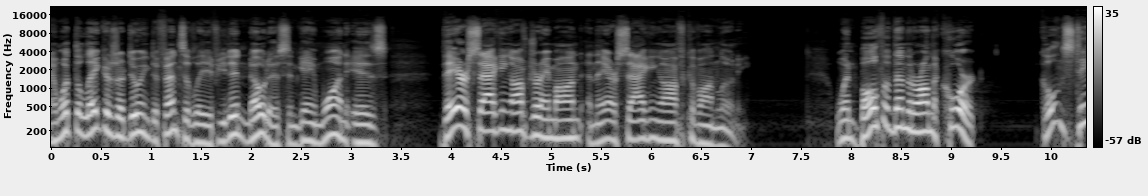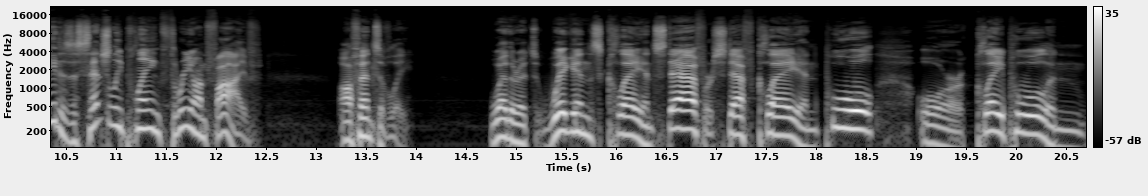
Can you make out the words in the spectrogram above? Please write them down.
And what the Lakers are doing defensively, if you didn't notice in game 1 is they are sagging off Draymond and they are sagging off Kevon Looney. When both of them are on the court, Golden State is essentially playing 3 on 5 offensively whether it's Wiggins, Clay, and Steph, or Steph, Clay, and Poole, or Clay, Poole, and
